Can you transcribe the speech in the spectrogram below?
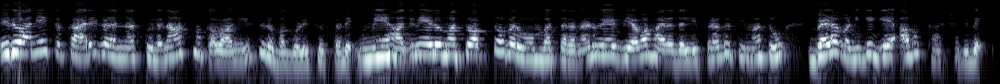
ಇದು ಅನೇಕ ಕಾರ್ಯಗಳನ್ನು ತುಲನಾತ್ಮಕವಾಗಿ ಸುಲಭಗೊಳಿಸುತ್ತದೆ. ಮೇ ಹದಿನೇಳು ಮತ್ತು ಅಕ್ಟೋಬರ್ ಒಂಬತ್ತರ ನಡುವೆ ವ್ಯವಹಾರದಲ್ಲಿ ಪ್ರಗತಿ ಮತ್ತು ಬೆಳವಣಿಗೆಗೆ ಅವಕಾಶವಿದೆ.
